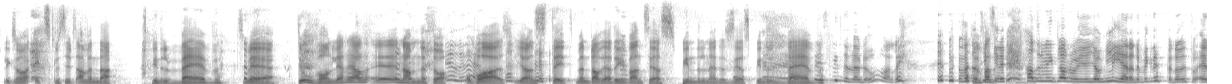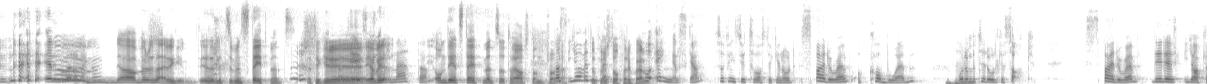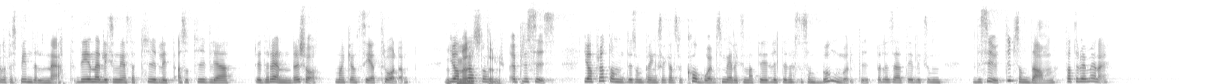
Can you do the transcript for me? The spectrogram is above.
liksom exklusivt använda spindelväv som är det ovanligare eh, namnet då. Det är Och det. bara göra en statement av det. Jag tänker fan säga spindelnät, jag ska säga Är spindelväv. spindelväv det ovanliga? Men fast- du? Hade du blivit glad om du jonglerade begreppen och vi tog en, en varannan gång? Ja, men så här, det är lite som en statement. Jag tycker det, Okej, jag vill, om det är ett statement så tar jag avstånd från Fast det. jag vet Då får du inte. stå för det själv. På engelska så finns det ju två stycken ord. Spiderweb och cobweb. Mhm. Och de betyder olika sak. Spiderweb, det är det jag kallar för spindelnät. Det är när det liksom är så tydligt, alltså tydliga, du vet ränder så. Man kan se tråden. Ett Jag mönster. pratar om, eh, precis. Jag pratar om det som på engelska kallas för cobweb som är liksom att det är lite nästan som bomull typ. Eller så att det är liksom, det ser ut typ som damm. Fattar du vad jag menar?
